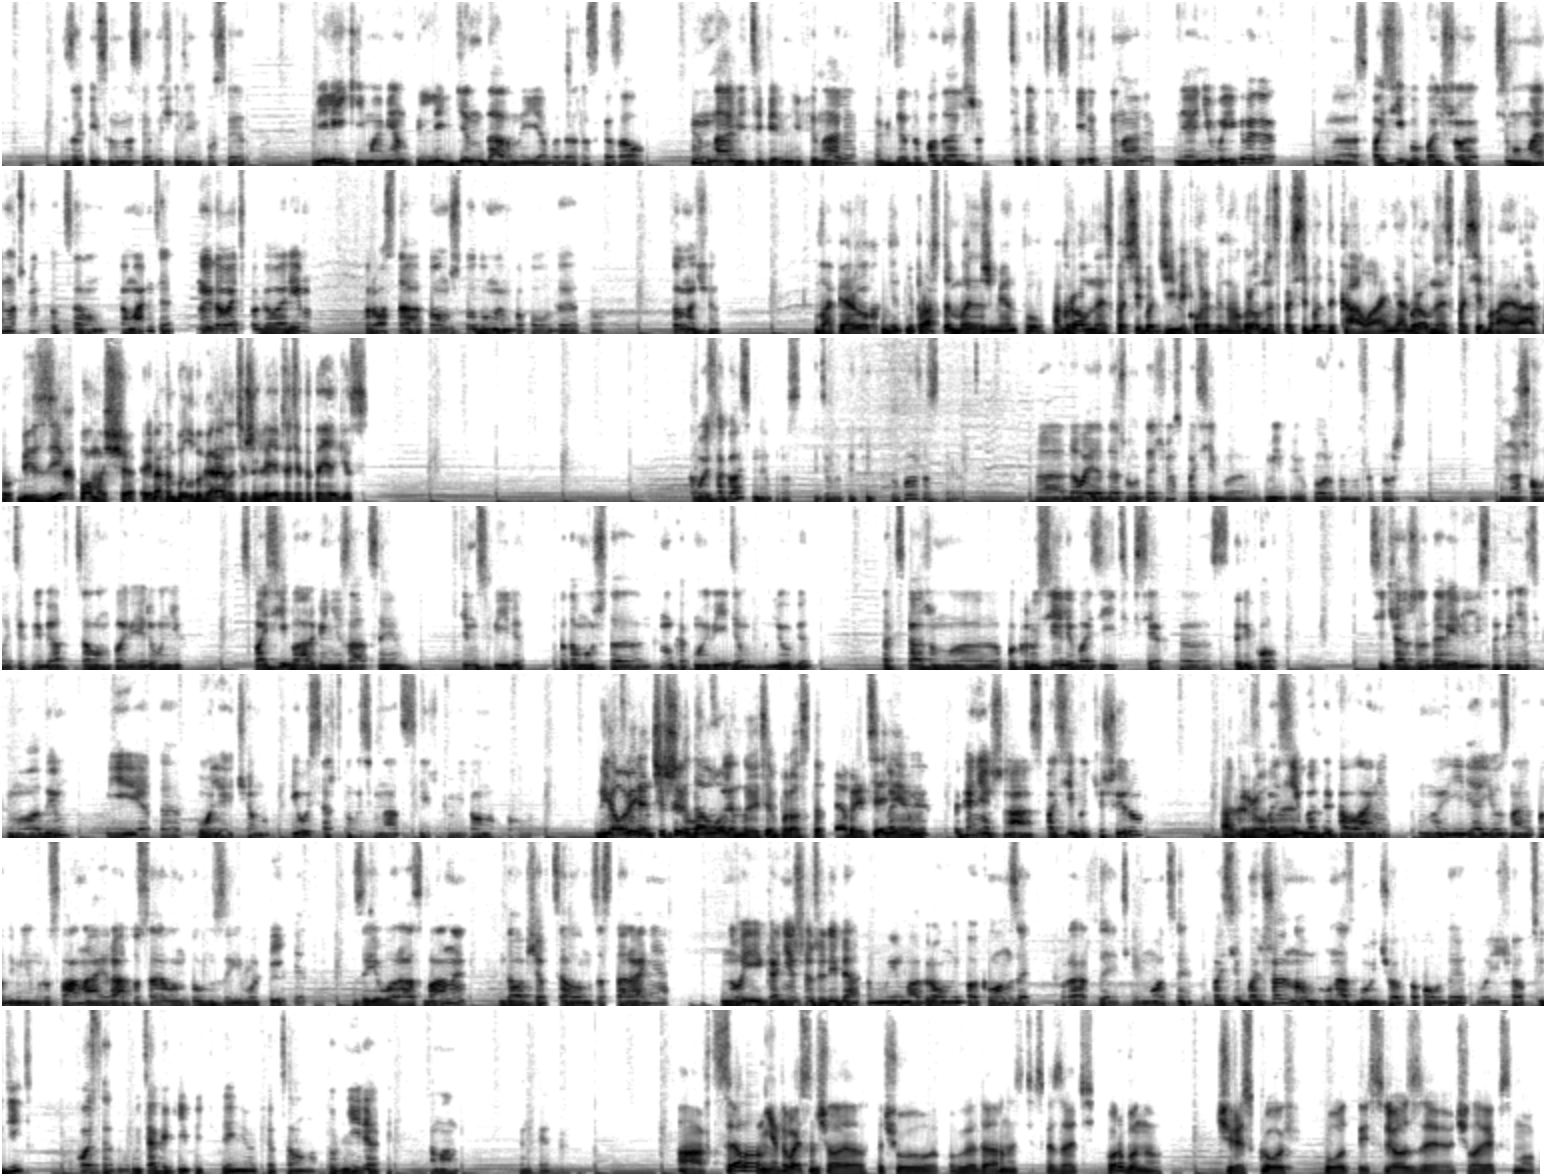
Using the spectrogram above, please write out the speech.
Записываем на следующий день после этого великий момент, легендарный, я бы даже сказал. Нави теперь не в финале, а где-то подальше. Теперь Team Spirit в финале. И они выиграли. Э, спасибо большое всему менеджменту, в целом команде. Ну и давайте поговорим просто о том, что думаем по поводу этого. Кто начнет? Во-первых, нет, не просто менеджменту. Огромное спасибо Джимми Корбину, огромное спасибо ДК Лане, огромное спасибо Айрату. Без их помощи ребятам было бы гораздо тяжелее взять этот Эгис. С тобой согласен, я просто хотел это чуть попозже сказать. А, давай я даже уточню. Спасибо Дмитрию Корбану за то, что нашел этих ребят, в целом поверил в них. Спасибо организации Team Spirit, потому что, ну, как мы видим, любит, так скажем, э, по карусели возить всех э, стариков. Сейчас же доверились наконец к молодым, и это более чем удалилось, аж на 18 с лишним миллионов долларов. Да Я уверен, Чешир доволен этим просто приобретением. Да, конечно. А, спасибо Чеширу. Огромное. Спасибо Декалане. Ну, или я ее знаю под именем Руслана, Айрату Сайленту за его пики за его разбаны, да вообще в целом за старания. Ну и, конечно же, ребятам, им огромный поклон за этот кураж, за эти эмоции. Спасибо большое. Но у нас будет что по поводу этого еще обсудить. Костя, у тебя какие впечатления вообще в целом о турнире, какие команды конкретно? А, в целом, нет, давай сначала хочу благодарность сказать Корбану. Через кровь, пот и слезы человек смог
